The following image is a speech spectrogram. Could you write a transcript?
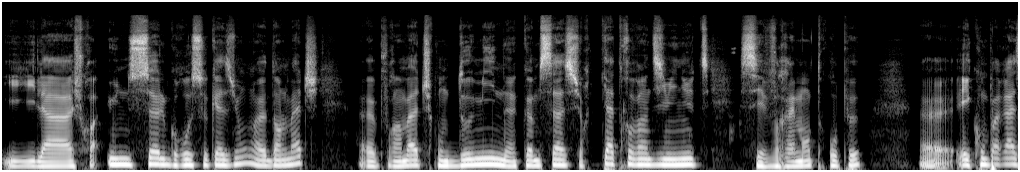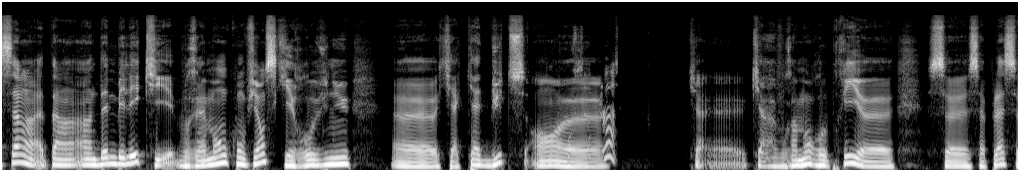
Il a, je crois, une seule grosse occasion euh, dans le match. pour un match qu'on domine comme ça sur 90 minutes, c'est vraiment trop peu. et comparé à ça, tu as un, Dembélé qui est vraiment en confiance, qui est revenu, qui a 4 buts en. Qui a, vraiment repris sa, place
